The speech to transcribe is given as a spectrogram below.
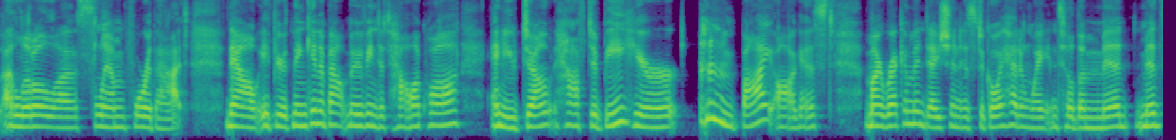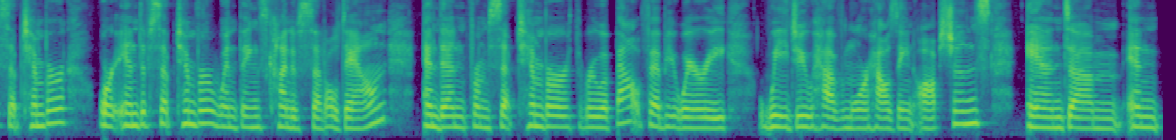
a little uh, slim for that. Now, if you're thinking about moving to Tahlequah and you don't have to be here by August, my recommendation is to go ahead and wait until the mid mid September or end of September when things kind of settle down. And then from September through about February, we do have more housing options. And, um, and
